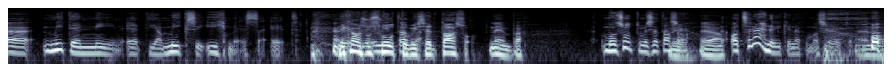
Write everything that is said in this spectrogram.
Ö, miten niin et ja miksi ihmeessä et? Mikä on sun Niin, suuttumisen taso? Niinpä. Mun suuttumisen taso. Niin. Joo. Oletko nähnyt ikinä, kun mä suutun? En ole.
